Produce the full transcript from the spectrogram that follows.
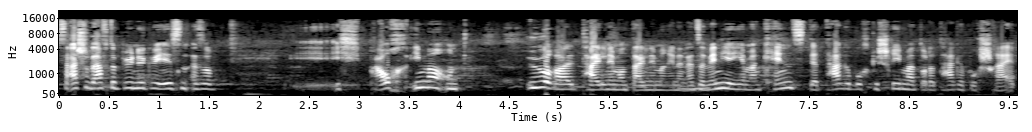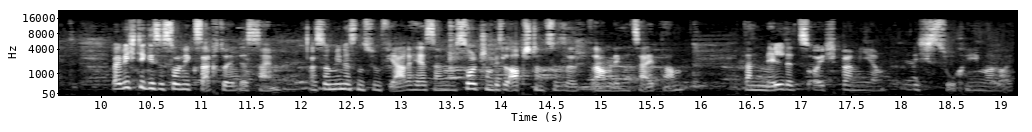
ist auch schon auf der Bühne gewesen. Also ich brauche immer und überall Teilnehmer und Teilnehmerinnen. Also wenn ihr jemanden kennt, der Tagebuch geschrieben hat oder Tagebuch schreibt, weil wichtig ist, es soll nichts Aktuelles sein. Also mindestens fünf Jahre her sein. Man sollte schon ein bisschen Abstand zu der damaligen Zeit haben. Dann meldet euch bei mir. Ich suche immer Leute.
